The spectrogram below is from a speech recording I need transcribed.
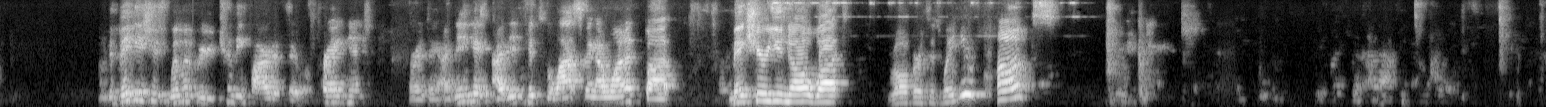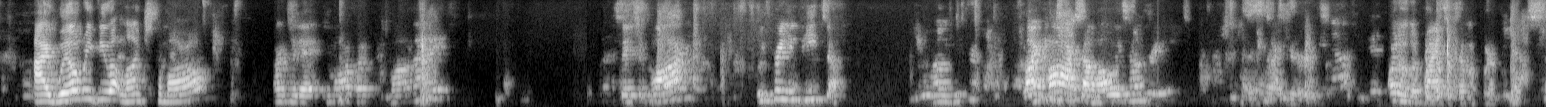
the big issue is women were routinely fired if they were pregnant or anything. I didn't get, I didn't get to the last thing I wanted, but make sure you know what Roe versus Wade, you punks. I will review at lunch tomorrow, or today, tomorrow, but tomorrow night. Six o'clock, who's bringing pizza? Like Hawks, I'm always hungry. Oh, no, the coming for yes.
